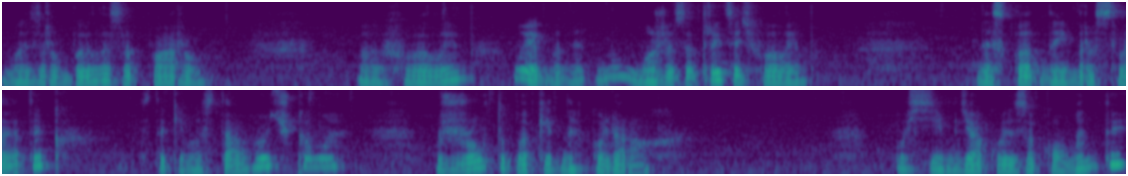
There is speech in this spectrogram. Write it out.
ми зробили за пару е, хвилин. Ну, якби не, ну, може за 30 хвилин. Нескладний браслетик такими вставочками в жовто-блакитних кольорах. Усім дякую за коменти,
